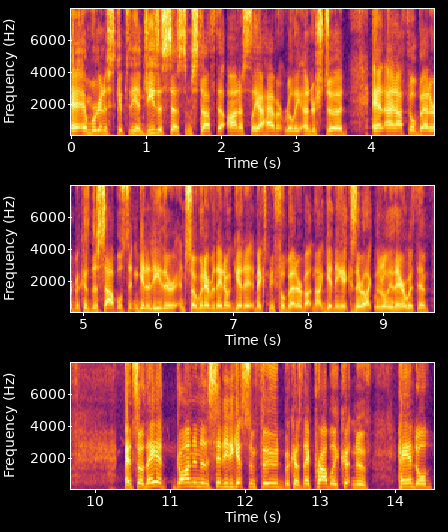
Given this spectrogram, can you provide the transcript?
and we're going to skip to the end, Jesus says some stuff that honestly I haven't really understood. And, and I feel better because the disciples didn't get it either. And so whenever they don't get it, it makes me feel better about not getting it because they were like literally there with him. And so they had gone into the city to get some food because they probably couldn't have handled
